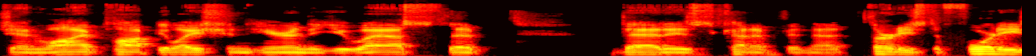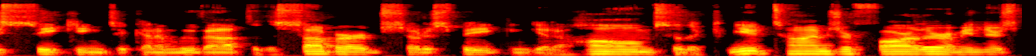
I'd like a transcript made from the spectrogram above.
Gen Y population here in the US that that is kind of in that 30s to 40s seeking to kind of move out to the suburbs so to speak and get a home. So the commute times are farther. I mean there's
